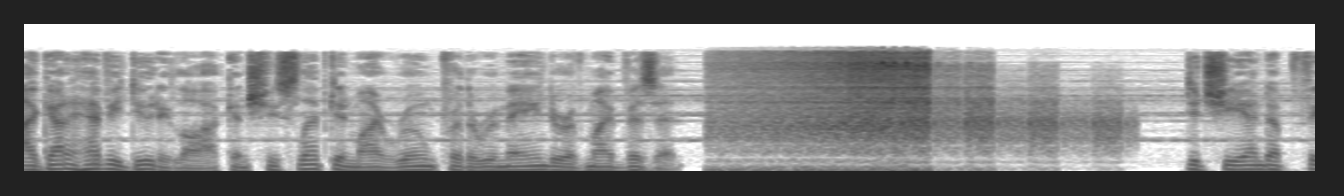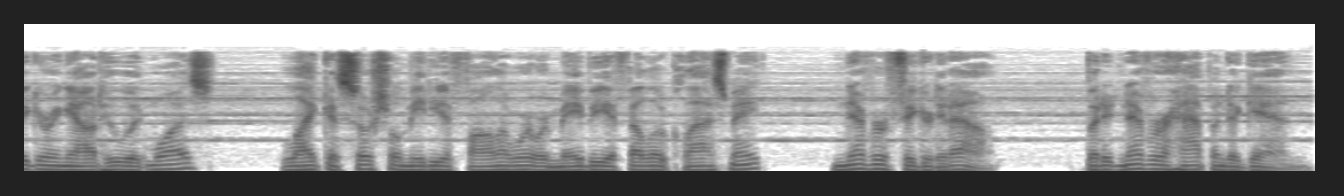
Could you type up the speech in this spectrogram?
I got a heavy-duty lock and she slept in my room for the remainder of my visit. Did she end up figuring out who it was? Like a social media follower or maybe a fellow classmate? Never figured it out. But it never happened again.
